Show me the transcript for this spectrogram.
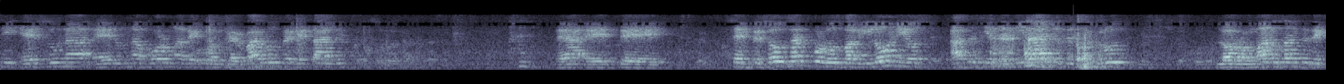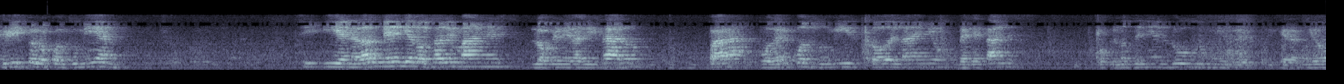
Sí, es una, es una forma de conservar los vegetales. Este, se empezó a usar por los babilonios hace 7000 años el chucrut. Los romanos antes de Cristo lo consumían. Sí, y en la Edad Media los alemanes lo generalizaron para poder consumir todo el año vegetales, porque no tenían luz, ni refrigeración,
